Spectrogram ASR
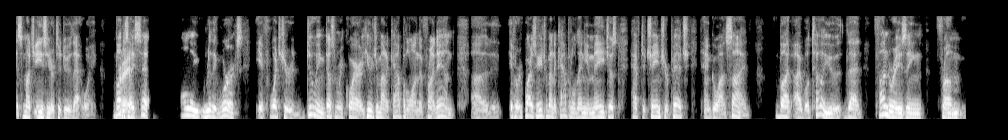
it's much easier to do that way. But right. as I said, only really works if what you're doing doesn't require a huge amount of capital on the front end. Uh, if it requires a huge amount of capital, then you may just have to change your pitch and go outside. But I will tell you that fundraising from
